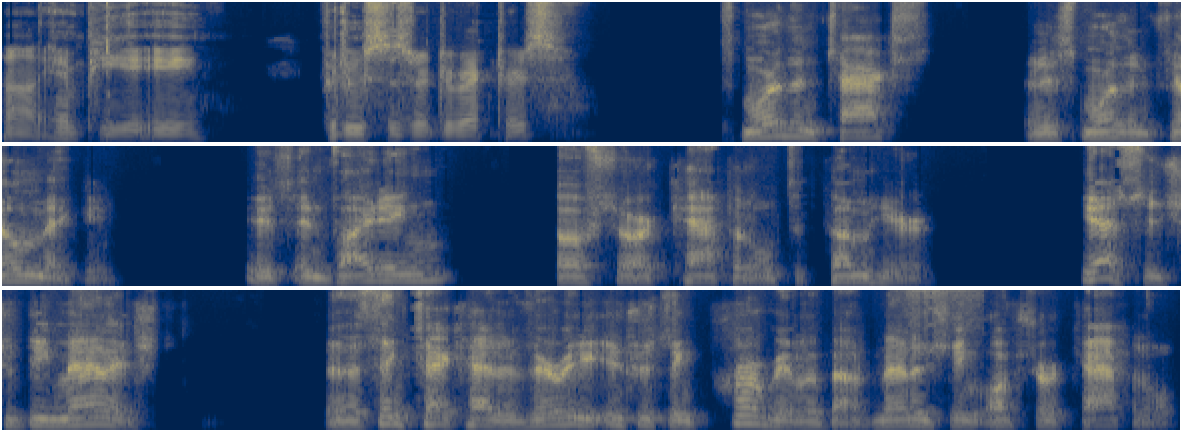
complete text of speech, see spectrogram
uh, MPAA, producers or directors. It's more than tax and it's more than filmmaking. It's inviting offshore capital to come here. Yes, it should be managed. And I Think Tech had a very interesting program about managing offshore capital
